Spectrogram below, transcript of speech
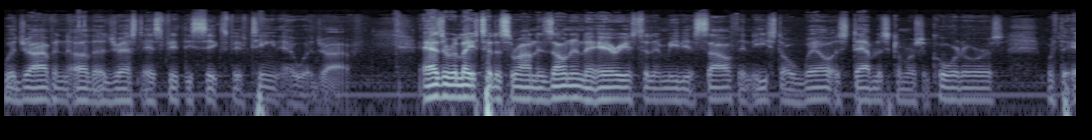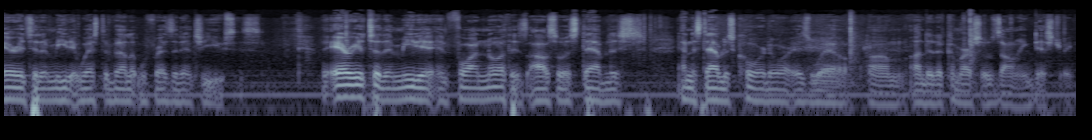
Elwood Drive and the other addressed as fifty-six fifteen Elwood Drive. As it relates to the surrounding zoning, the areas to the immediate south and east are well-established commercial corridors, with the area to the immediate west developed with residential uses. The area to the immediate and far north is also established, an established corridor as well, um, under the commercial zoning district.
